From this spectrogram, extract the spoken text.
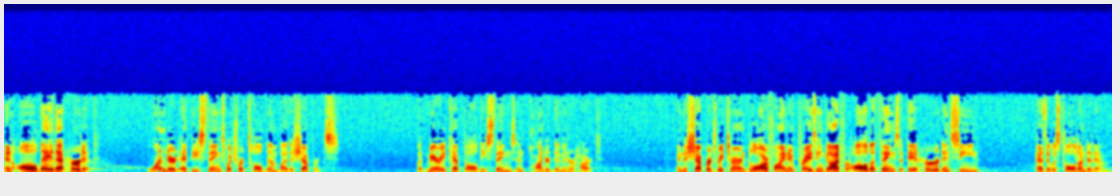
And all they that heard it wondered at these things which were told them by the shepherds. But Mary kept all these things and pondered them in her heart. And the shepherds returned, glorifying and praising God for all the things that they had heard and seen, as it was told unto them.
